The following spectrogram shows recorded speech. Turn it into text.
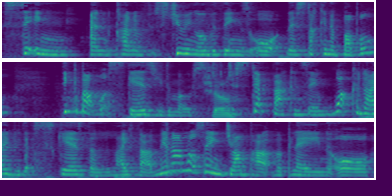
sitting and kind of stewing over things or they're stuck in a bubble, think about what scares you the most. Sure. Just step back and say, what could I do that scares the life out of me? And I'm not saying jump out of a plane or,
